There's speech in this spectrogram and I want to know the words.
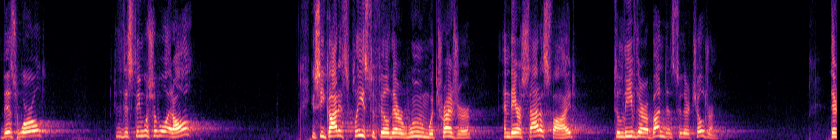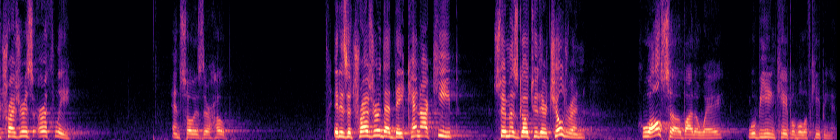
this world? Is it distinguishable at all? You see, God is pleased to fill their womb with treasure, and they are satisfied to leave their abundance to their children. Their treasure is earthly, and so is their hope. It is a treasure that they cannot keep, so it must go to their children, who also, by the way, will be incapable of keeping it.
